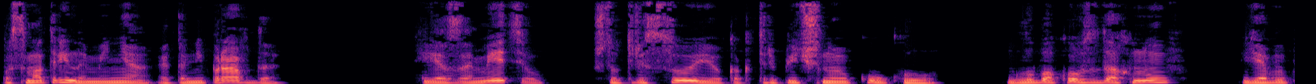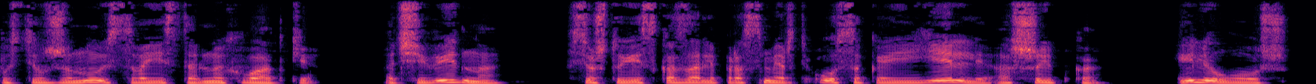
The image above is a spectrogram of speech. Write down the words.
посмотри на меня, это неправда. Я заметил, что трясу ее, как тряпичную куклу. Глубоко вздохнув, я выпустил жену из своей стальной хватки. Очевидно, все, что ей сказали про смерть Осака и Елли, ошибка. Или ложь.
